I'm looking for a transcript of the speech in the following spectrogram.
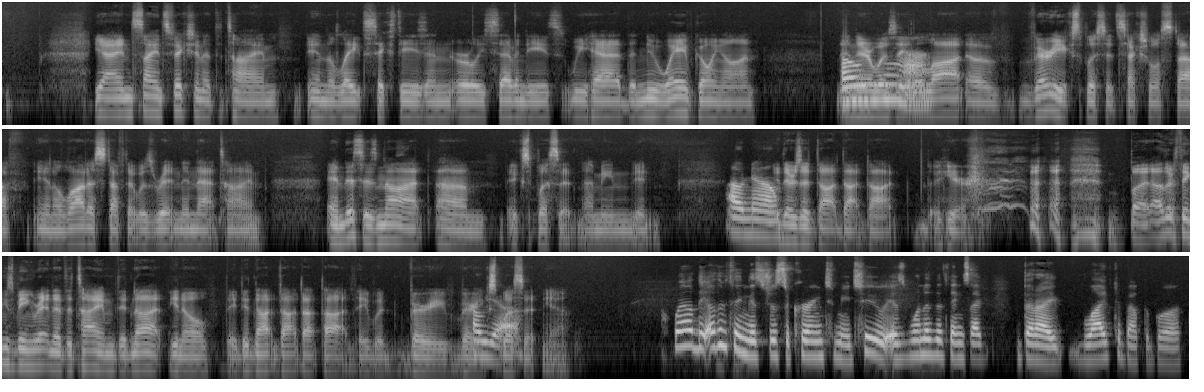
yeah. In science fiction at the time, in the late '60s and early '70s, we had the new wave going on, and Oh, there was yeah. a lot of very explicit sexual stuff and a lot of stuff that was written in that time. And this is not um, explicit. I mean, it, oh no there's a dot dot dot here. but other things being written at the time did not, you know, they did not dot dot dot. They would very very Oh, yeah. explicit. Yeah. well the other thing that's just occurring to me too is one of the things i that i liked about the book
